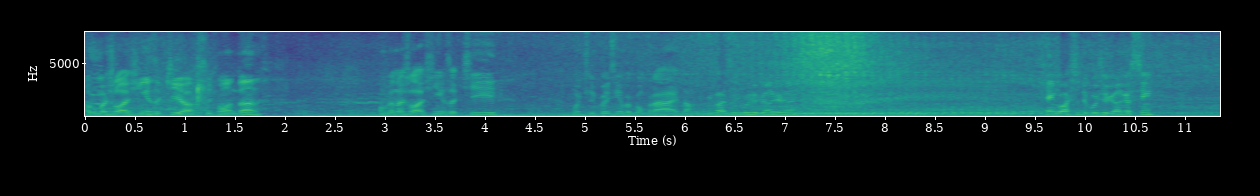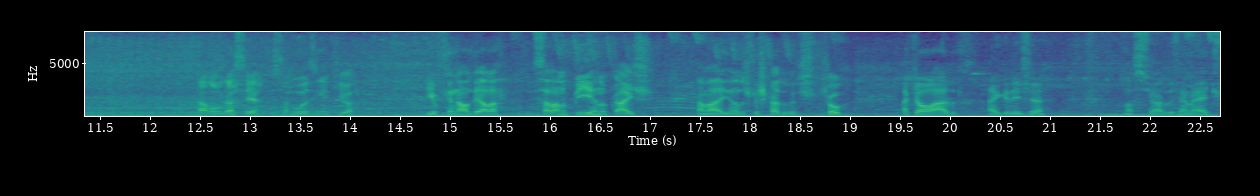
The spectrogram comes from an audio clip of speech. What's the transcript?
Algumas lojinhas aqui, ó, vocês vão andando. Vamos vendo as lojinhas aqui. Um monte de coisinha pra comprar e tal. Quem gosta de bugiganga, né? Quem gosta de bugiganga assim, tá no lugar certo. Essa ruazinha aqui, ó. E o final dela está lá no pier, no cais, a Marina dos Pescadores. Show? Aqui ao lado, a igreja Nossa Senhora dos Remédios.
